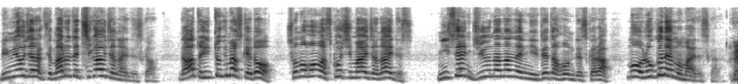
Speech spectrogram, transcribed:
微妙じゃなくてまるで違うじゃないですか。であと言っときますけどその本は少し前じゃないです。2017年に出た本ですからもう6年も前ですから。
